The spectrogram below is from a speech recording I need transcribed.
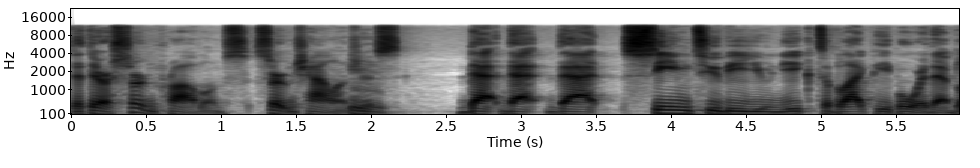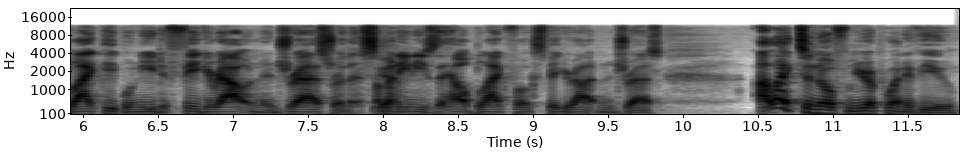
that there are certain problems, certain challenges that that that seem to be unique to black people or that black people need to figure out and address or that somebody needs to help black folks figure out and address. I like to know from your point of view,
